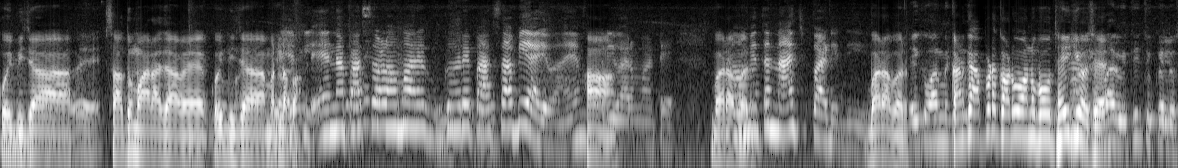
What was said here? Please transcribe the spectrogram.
કોઈ બીજા સાધુ મહારાજ આવે કોઈ બીજા મતલબ એટલે એના પાછળ અમારે ઘરે પાસા બી આવ્યા એમ પરિવાર માટે. બરાબર. અમે તો ના જ પાડી દીધી. બરાબર. કારણ કે આપણે કડવો અનુભવ થઈ ગયો છે. વીતી ચૂકેલું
